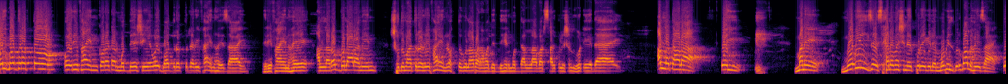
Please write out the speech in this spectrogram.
ওই বদ রক্ত ওই রিফাইন করাটার মধ্যে এসে ওই বদ রক্তটা রিফাইন হয়ে যায়। রিফাইন হয়ে আল্লাহ রব্বুল আলামিন শুধুমাত্র রিফাইন রক্তগুলো আবার আমাদের দেহের মধ্যে আল্লাহ আবার সার্কুলেশন ঘটিয়ে দেয়। আল্লাহ তাআলা ওই মানে মোবিল যে স্যালো মেশিনে পুড়ে গেলে মোবিল দুর্বল হয়ে যায়, ও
